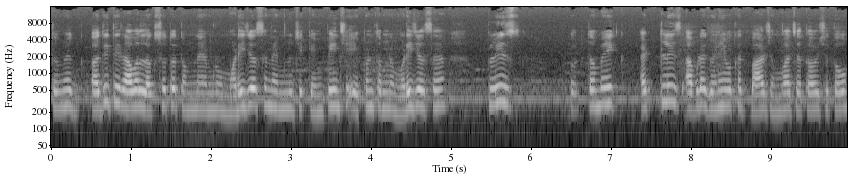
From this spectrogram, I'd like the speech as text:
તમે આદિત્ય રાવલ લખશો તો તમને એમનું મળી જશે ને, એમનું જે કેમ્પેન છે એ પણ તમને મળી જશે. પ્લીઝ તમે એક એટલીસ્ટ આપણે ઘણી વખત બહાર જમવા જતા હોય છે તો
